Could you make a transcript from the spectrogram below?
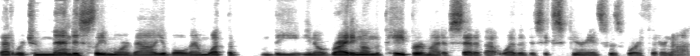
that were tremendously more valuable than what the the you know writing on the paper might have said about whether this experience was worth it or not.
